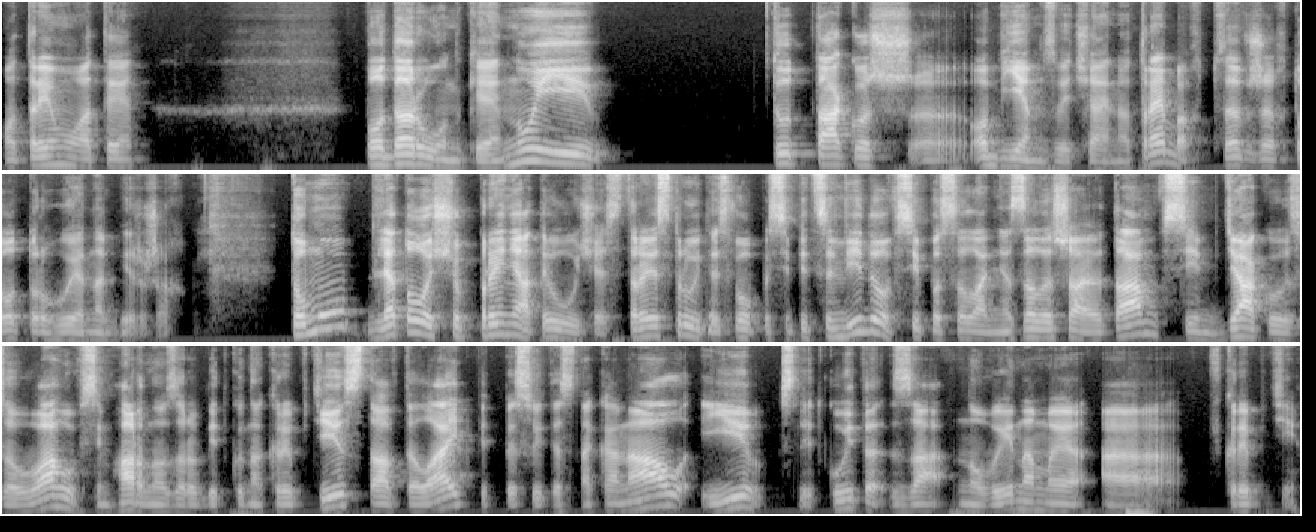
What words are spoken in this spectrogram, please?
отримувати подарунки. Ну і тут також е, об'єм, звичайно, треба. Це вже хто торгує на біржах. Тому для того, щоб прийняти участь, реєструйтесь в описі під цим відео. Всі посилання залишаю там. Всім дякую за увагу, всім гарного заробітку на крипті. Ставте лайк, підписуйтесь на канал і слідкуйте за новинами а, в крипті,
